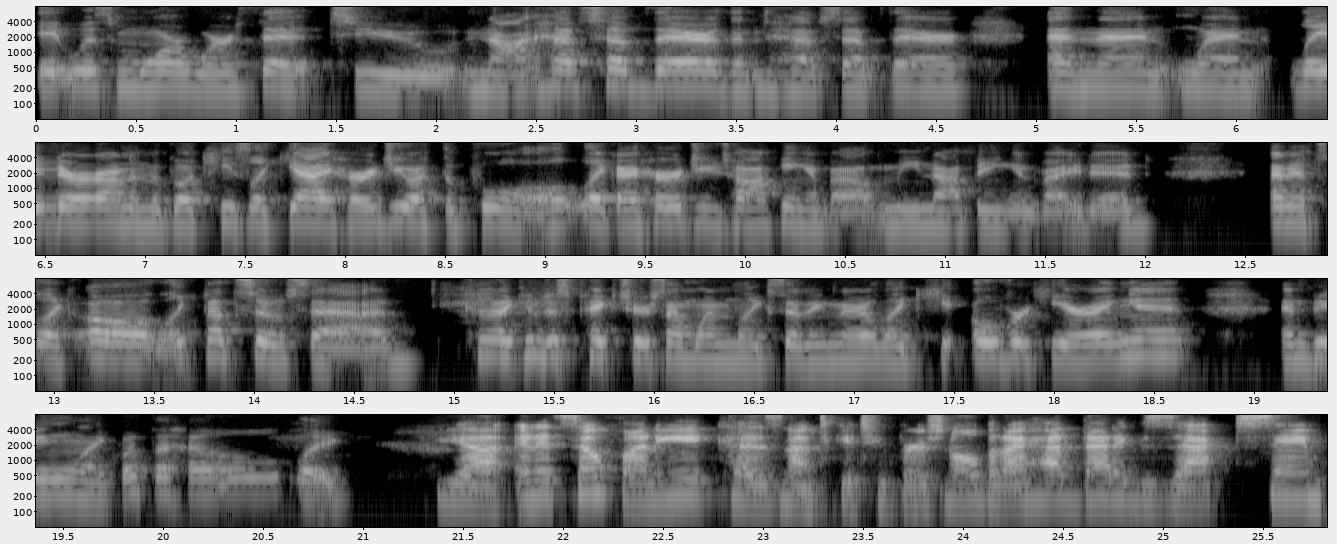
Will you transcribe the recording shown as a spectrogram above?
it was more worth it to not have Seb there than to have Seb there. And then when later on in the book, he's like, Yeah, I heard you at the pool. Like, I heard you talking about me not being invited. And it's like, oh, like that's so sad. Cause I can just picture someone like sitting there, like he- overhearing it and being like, What the hell? Like, yeah, and it's so funny because not to get too personal, but I had that exact same,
